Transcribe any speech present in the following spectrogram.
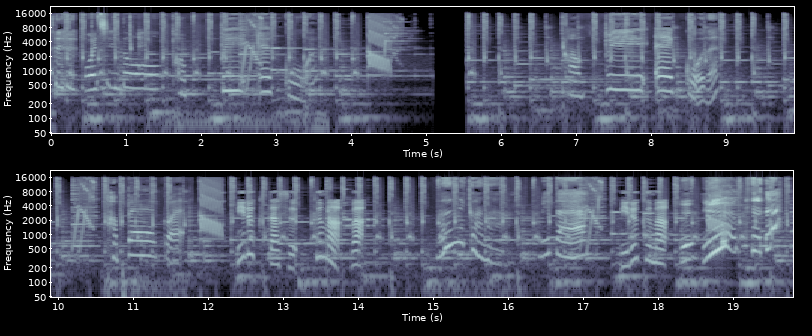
ごい美味しそうハッピーエコハッピーエコで？カペーコミルクタスクマは何かな？見て。ミルクマ。え？え？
